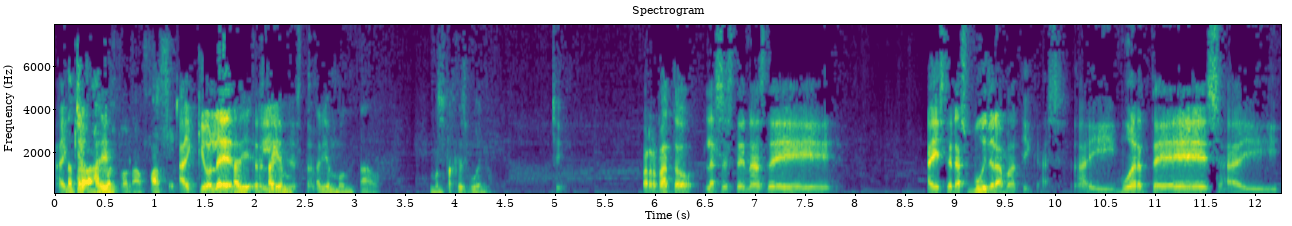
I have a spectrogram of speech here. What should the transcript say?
Hay no que- hay- tan fácil. Hay que oler Está bien, entre está bien montado. El montaje es bueno. Parrapato, las escenas de... Hay escenas muy dramáticas. Hay muertes, hay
